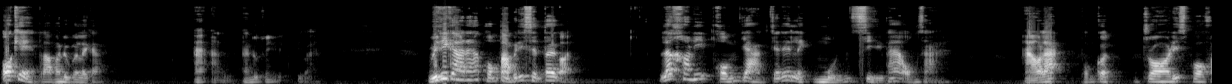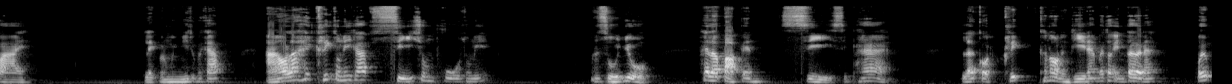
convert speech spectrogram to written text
โอเค เรามาดูกันเลยครับ อะอ่านดูตรงนี้ดีกว่า วิธีการนะครับ ผมปรับไปที่เซนเตอร์ก่อน แล้วคราวนี้ผมอยากจะได้เหล็กหมุน 45 องศา เอาละผมกด draw this profile เหล็กมันมีนี้ถูกไหมครับ เอาละให้คลิกตรงนี้ครับ สีชมพูตรงนี้ มันศูนย์อยู่ ให้เราปรับเป็น 45 แล้วกดคลิกข้างนอกหนึ่งทีนะ ไม่ต้อง enter นะปึ๊บ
